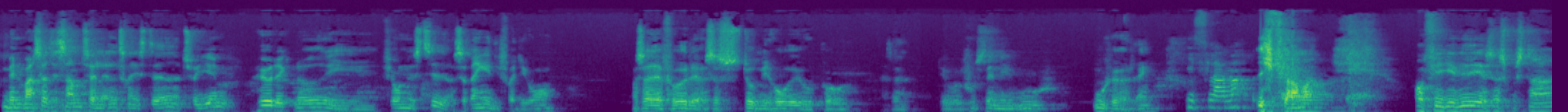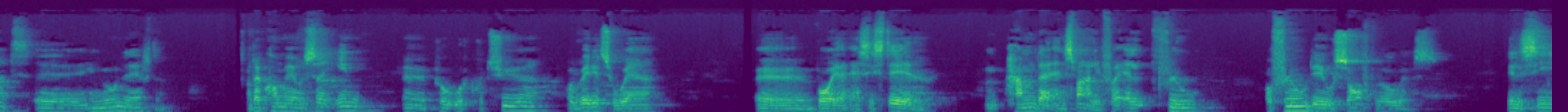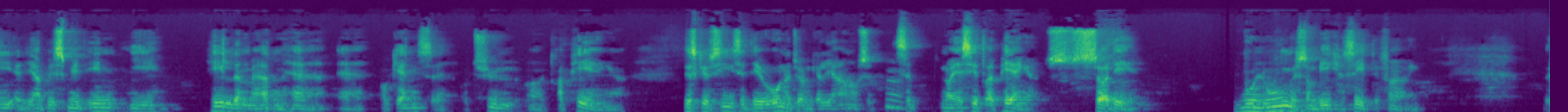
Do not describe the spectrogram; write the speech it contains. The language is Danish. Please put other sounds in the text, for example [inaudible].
Men var så til samtale alle tre steder, tog hjem, hørte ikke noget i 14 tid, og så ringede de fra de år. Og så havde jeg fået det, og så stod mit hoved jo på, altså det var fuldstændig u, uhørt. Ikke? I flammer. I flammer. Og fik at vide, at jeg så skulle starte øh, en måned efter. Og der kom jeg jo så ind øh, på haute couture og ready to wear, øh, hvor jeg assisterer ham, der er ansvarlig for alt flu. Og flu, det er jo soft woven. Det vil sige, at jeg blev smidt ind i hele den verden her af organza og tyld og draperinger. Det skal jo siges, at det er jo under John Galliano, så, mm. så når jeg siger draperinger, så er det volume, som vi ikke har set det før. Ikke?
